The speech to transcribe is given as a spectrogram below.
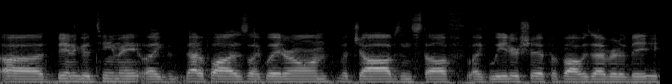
uh, being a good teammate. Like that applies like later on with jobs and stuff, like leadership. If I was ever to be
